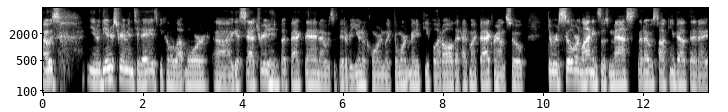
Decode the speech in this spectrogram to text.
I was, you know, the industry I'm in today has become a lot more, uh, I guess, saturated. But back then, I was a bit of a unicorn. Like there weren't many people at all that had my background. So there were silver linings. Those masks that I was talking about that I,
